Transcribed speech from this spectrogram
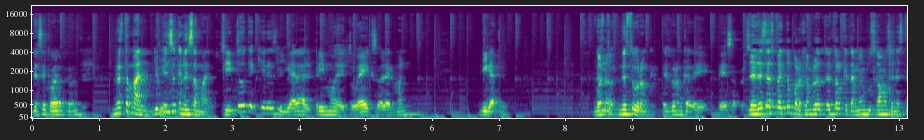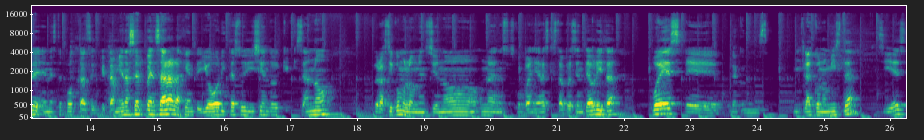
ya se acabó la pregunta. No está mal, yo pienso que no está mal. Si tú te quieres ligar al primo de tu ex o al hermano, dígatelo. No, Bueno. es, tu, no es tu bronca, es bronca de, de esa persona. Desde este aspecto, por ejemplo, es lo que también buscamos en este, en este podcast, el que también hacer pensar a la gente. Yo ahorita estoy diciendo que quizá no, pero así como lo mencionó una de nuestras compañeras que está presente ahorita, pues eh, La economista. la economista, así es,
